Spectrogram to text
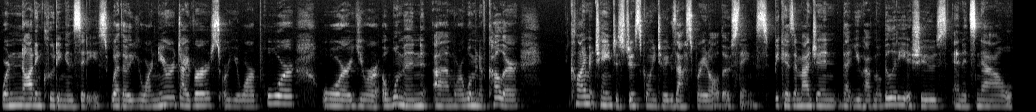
we're not including in cities, whether you are neurodiverse or you are poor or you're a woman um, or a woman of color, climate change is just going to exacerbate all those things. Because imagine that you have mobility issues and it's now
